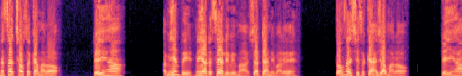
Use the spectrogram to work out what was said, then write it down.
26စက္ကန့်မှာတော့လေရင်ဟာအမြင့်ပေ214ပေမှာရပ်တန့်နေပါတယ်38စက္ကန့်အရောက်မှာတော့လေရင်ဟာ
